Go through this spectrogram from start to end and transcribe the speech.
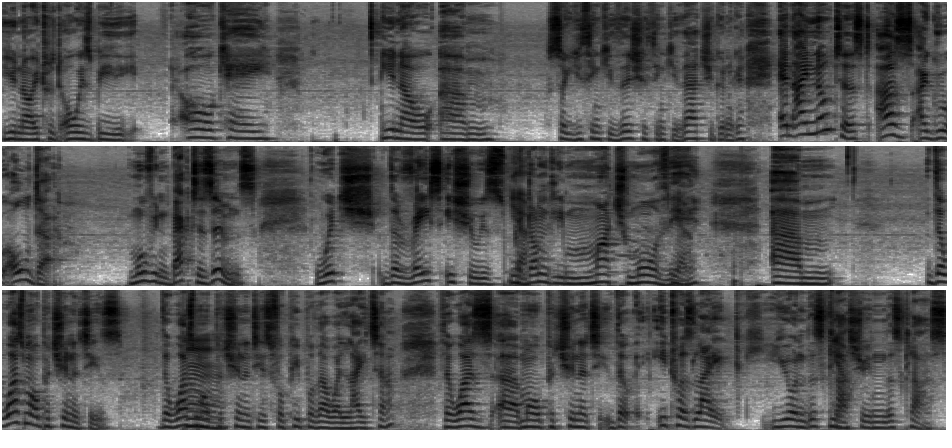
You know, it would always be, oh, okay, you know, um, so you think you this, you think you that, you're gonna get. And I noticed as I grew older, moving back to Zims, which the race issue is Yeah. predominantly much more there. Um, there was more opportunities. There was more opportunities for people that were lighter. There was uh, more opportunity. The, it was like you're in this class, you're in this class.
